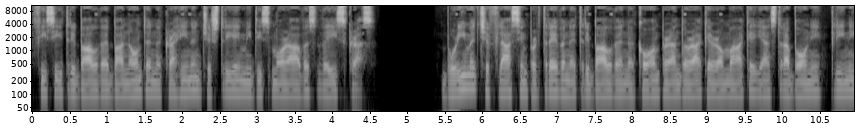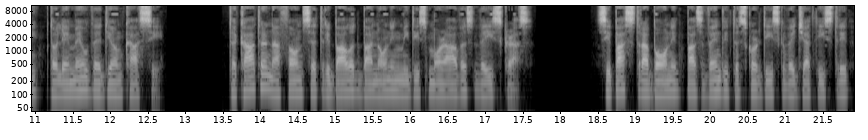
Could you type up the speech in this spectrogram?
fisi i Triballëve banonte në krahinën që shtrihej midis Moravës dhe Iskras. Burimet që flasin për trevën e Triballëve në kohën perandorake romake janë Straboni, Plini, Ptolemeu dhe Dion Kasi. Të katër na thonë se triballët banonin midis Moravës dhe Iskras. Sipas Strabonit, pas vendit të Skordiskëve gjatë Istrit,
